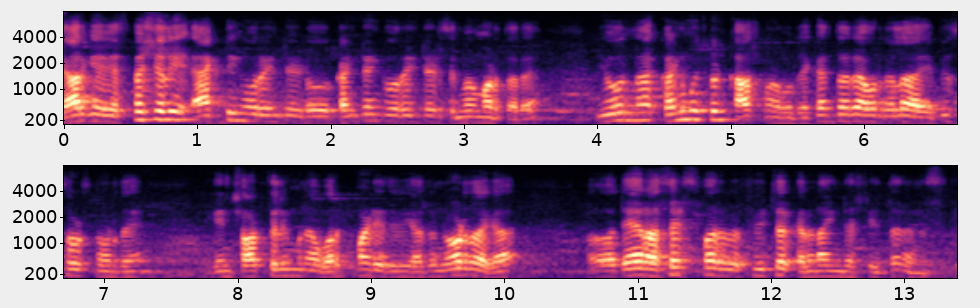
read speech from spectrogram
ಯಾರಿಗೆ especially acting oriented content oriented cinema ಮಾಡ್ತಾರೆ, ಇವ್ರನ್ನ ಕಣ್ಣು ಮುಚ್ಕೊಂಡು ಕಾಸ್ಟ್ ಮಾಡ್ಬೋದು. ಯಾಕಂತಾರೆ ಅವ್ರನ್ನೆಲ್ಲ ಎಪಿಸೋಡ್ಸ್ ನೋಡಿದೆ ಏನು ಶಾರ್ಟ್ ಫಿಲ್ಮ್ನ ವರ್ಕ್ ಮಾಡಿದ್ವಿ, ಅದನ್ನ ನೋಡಿದಾಗ they are assets for future Kannada industry ಅಂತ ಅನಿಸ್ತು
